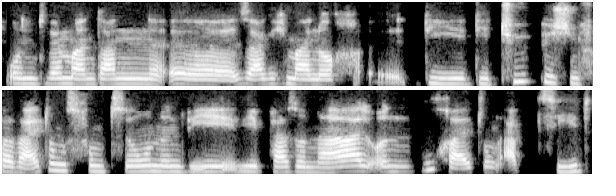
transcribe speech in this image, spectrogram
Und wenn man dann, äh, sage ich mal, noch die, die typischen Verwaltungsfunktionen wie, wie Personal und Buchhaltung abzieht,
